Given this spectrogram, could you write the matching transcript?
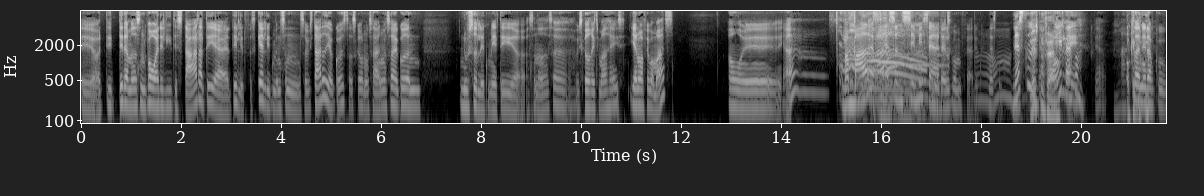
øh, og det, det der med, sådan, hvor er det lige, det starter, det er, det er lidt forskelligt, men sådan, så vi startede i august og skrev nogle sange, og så har jeg gået og nusset lidt med det og sådan noget, og så har vi skrevet rigtig meget her i januar, februar, marts. Og øh, ja, Hvor meget er, er sådan et semi-færdigt? album færdigt, næsten. Næsten? Næsten færdigt. Helt album? Ja. Okay, Okay, så jeg netop kunne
